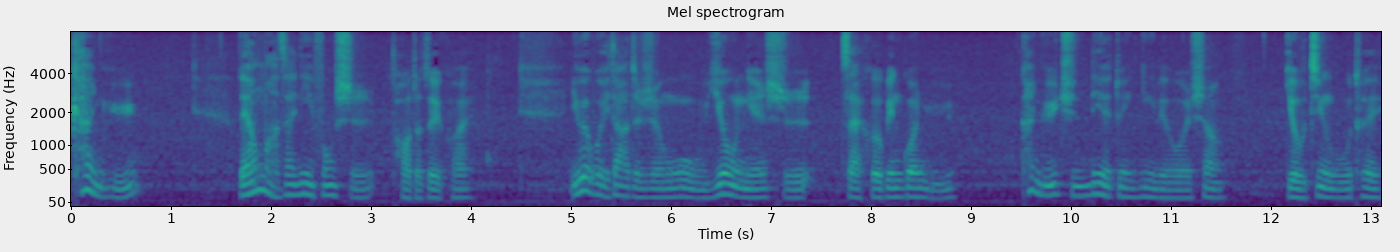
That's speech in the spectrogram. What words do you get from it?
看鱼，两马在逆风时跑得最快。一位伟大的人物幼年时在河边观鱼，看鱼群列队逆流而上，有进无退。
